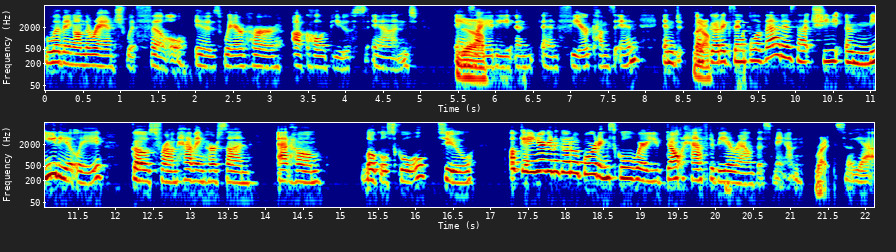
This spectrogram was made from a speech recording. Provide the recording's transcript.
living on the ranch with phil is where her alcohol abuse and Yeah. anxiety and and fear comes in and a Yeah. good example of that is that she immediately goes from having her son at home local school to okay you're going to go to a boarding school where you don't have to be mm. around this man Right. so yeah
